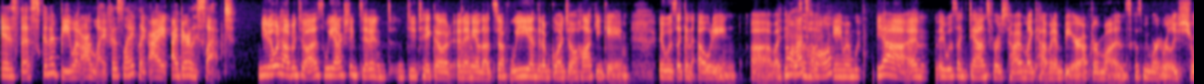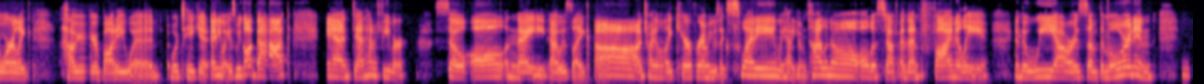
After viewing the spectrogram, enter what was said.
is this gonna be what our life is like? Like I I barely slept. You know what happened to us? We actually didn't do takeout and any of that stuff. We ended up going to a hockey game. It was like an outing. Um, I think oh, it was a hockey cool. game, and we yeah, and it was like Dan's first time like having a beer after months because we weren't really sure like how your body would would take it. Anyways, we got back, and Dan had a fever. So all night I was like, ah, trying to like care for him. He was like sweating. We had to give him Tylenol, all this stuff. And then finally, in the wee hours of the morning,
